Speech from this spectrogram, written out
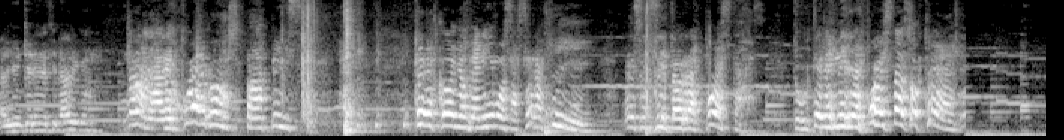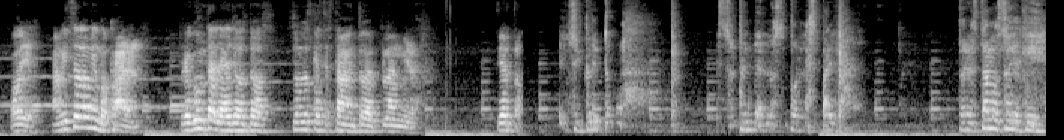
¿Alguien quiere decir algo? Nada de juegos, papis. ¿Qué coño venimos a hacer aquí? Necesito respuestas. ¿Tú tienes mis respuestas o qué? Oye, a mí solo me invocaron. Pregúntale a ellos dos. Son los que se estaban en todo el plan, mira. ¿Cierto? El secreto es sorprenderlos por la espalda. Pero estamos hoy aquí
